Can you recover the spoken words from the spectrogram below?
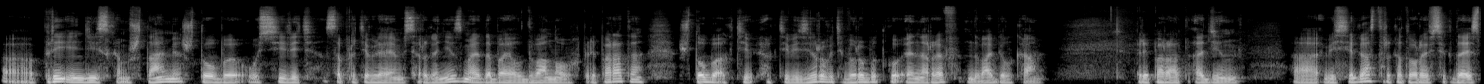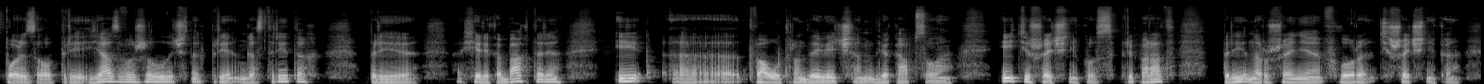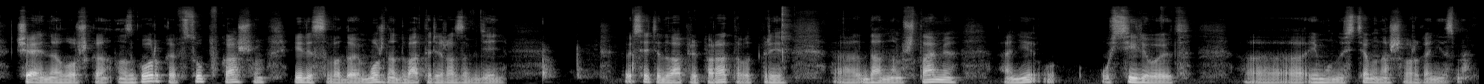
Э, при индийском штамме, чтобы усилить сопротивляемость организма, я добавил два новых препарата, чтобы активизировать выработку НРФ-2 белка. Препарат один э, Висигастр, который я всегда использовал при язвах желудочных, при гастритах, при хеликобактере. И э, два утром, две вечером, две капсулы. И тишечникус, препарат при нарушении флоры кишечника. Чайная ложка с горкой в суп, в кашу или с водой. Можно 2-3 раза в день. То есть эти два препарата вот при э, данном штамме, они усиливают э, иммунную систему нашего организма.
